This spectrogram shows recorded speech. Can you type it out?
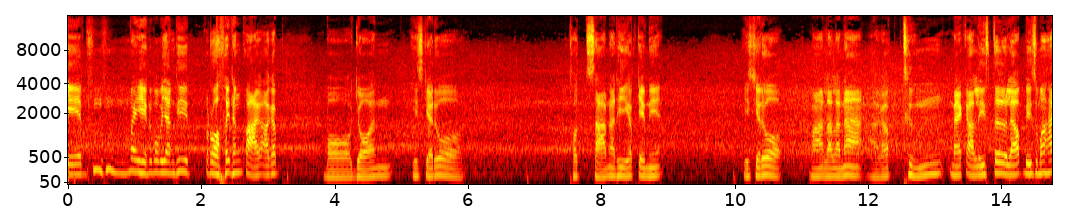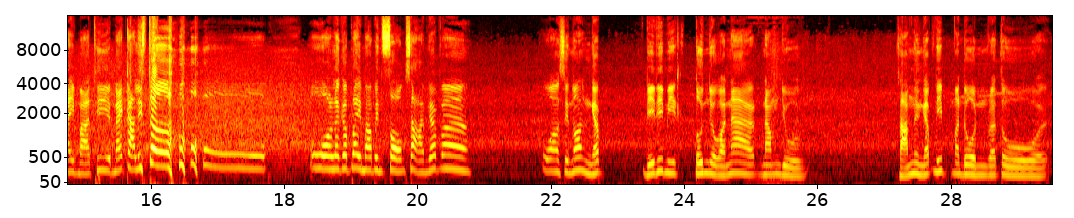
ไม่เห็นบอลยังที่รอไปทั้งฝ่ายครับ บอลย้อนอิสเกโดทด 3 นาทีครับเกมนี้อิสเกโดมาลาลาน่าอะครับถึงแม็กาลิสเตอร์แล้วบินสุมาให้มาที่แม็กาลิสเตอร์ โอ้แล้วก็ไล่มาเป็น 2-3 ครับว่าโอ้อาร์เซนอลครับ ดีที่มีตุนอยู่ก่อนหน้านำอยู่สามหนึ่งครับนี่มาโดนประตู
